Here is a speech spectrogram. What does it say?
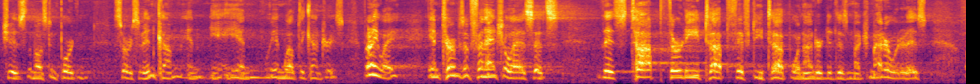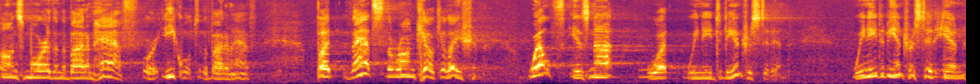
which is the most important source of income in, in, in wealthy countries. But anyway, in terms of financial assets, this top 30, top 50, top 100, it doesn't much matter what it is, owns more than the bottom half, or equal to the bottom half. But that's the wrong calculation. Wealth is not what we need to be interested in. We need to be interested in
